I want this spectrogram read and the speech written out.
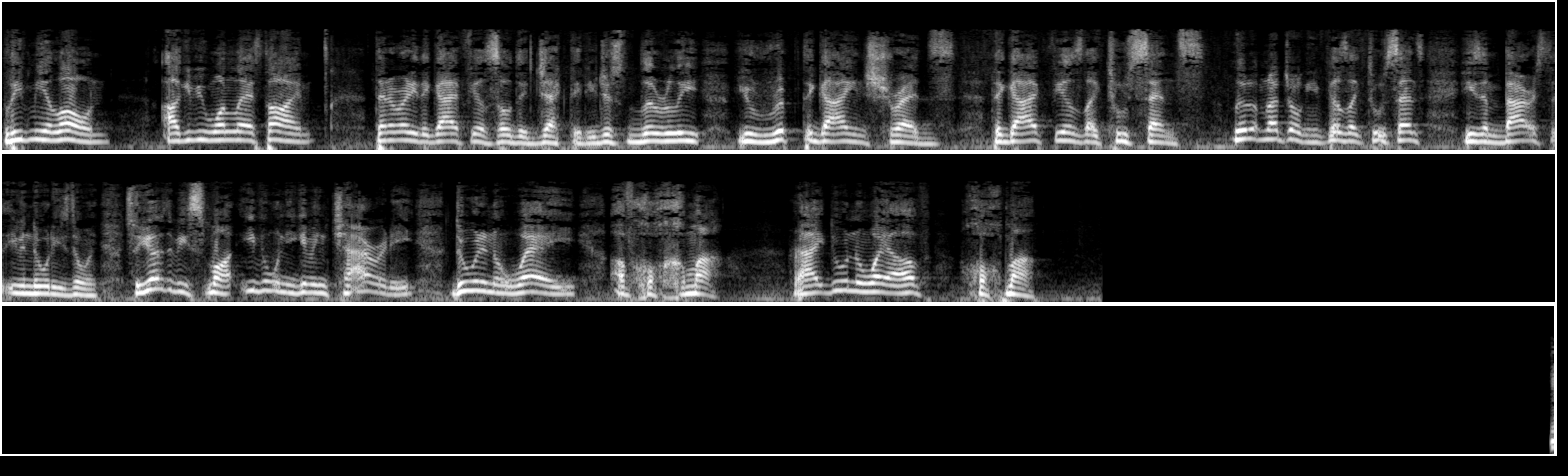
Leave me alone. I'll give you one last time. Then already the guy feels so dejected. You just literally, you rip the guy in shreds. The guy feels like two cents. I'm not joking. He feels like two cents. He's embarrassed to even do what he's doing. So you have to be smart. Even when you're giving charity, do it in a way of chokhmah. Right? Do it in a way of chokhmah.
